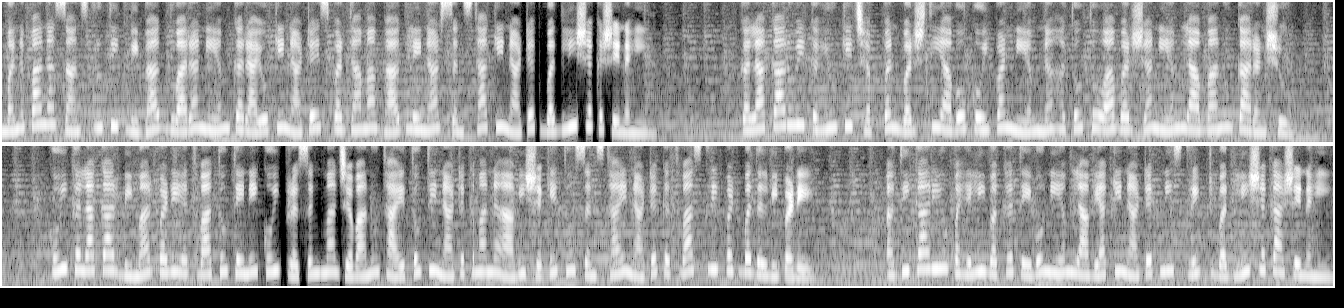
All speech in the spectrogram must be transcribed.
મનપાના સાંસ્કૃતિક વિભાગ દ્વારા નિયમ કરાયો કે નાટ્ય સ્પર્ધામાં ભાગ લેનાર સંસ્થા કે નાટક બદલી શકશે નહીં. કલાકારોએ કહ્યું કે છપ્પન વર્ષથી આવો કોઈ પણ નિયમ ન હતો તો આ વર્ષા નિયમ લાવવાનું કારણ શું? કોઈ કલાકાર બીમાર પડે અથવા તો તેને કોઈ પ્રસંગમાં જવાનું થાય તો તે નાટકમાં ન આવી શકે તો સંસ્થાએ નાટક અથવા સ્ક્રિપ્ટ બદલવી પડે. અધિકારીઓ પહેલી વખત એવો નિયમ લાવ્યા કે નાટકની સ્ક્રિપ્ટ બદલી શકાશે નહીં.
